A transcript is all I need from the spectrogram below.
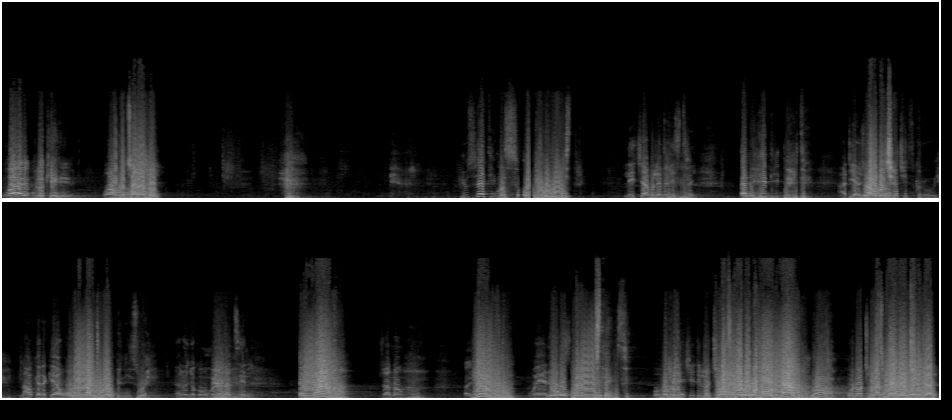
Why are you blocking him? wa mo tshwarelela You said he must open a ministry. le ministry And he did that. ya Now the church is growing. o kereke ya And I want to open his way. And now, jaanong you, you wena open these things. o boletse dilo Just got a call now, now, o ne o thola seaale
